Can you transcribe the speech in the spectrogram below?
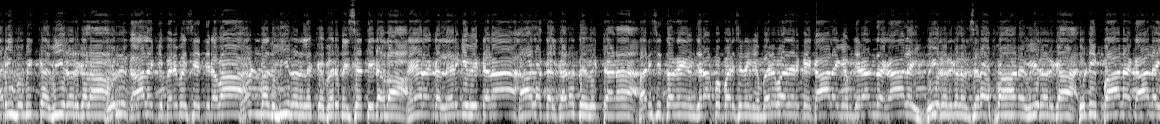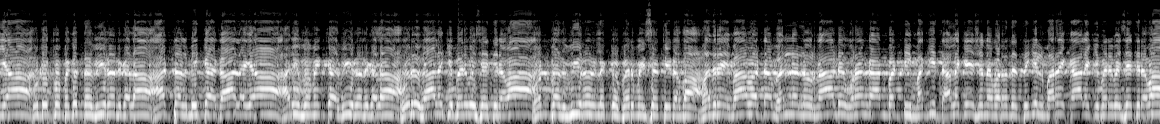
அறிவு மிக்க வீரர்களா? ஒரு காலைக்கு பெருமை சேர்த்திடவா? ஒன்பது வீரர்களுக்கு பெருமை சேர்த்திடவா? நேரங்கள் நெருங்கி விட்டன காலங்கள் கடந்து விட்டன. பரிசு தொகையும் சிறப்பு பரிசனையும் பெறுவதற்கு காலையும் சிறந்த காலை. வீரர்களும் சிறப்பான வீரர்கள். துடிப்பான காலையா? துடிப்பு மிகுந்த வீரர்களா? ஆற்றல் மிக்க காலையா? அறிவு மிக்க வீரர்களா? ஒரு காலைக்கு பெருமை சேர்த்திடவா? ஒன்பது வீரர்களுக்கு பெருமை சேர்த்திடவா? மதுரை மாவட்டம் வெள்ளலூர் நாடு உரங்கான்பட்டி மகித் அலகேஷன் அவரது திகில் மறை காலைக்கு பெருமை சேர்த்திடவா?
